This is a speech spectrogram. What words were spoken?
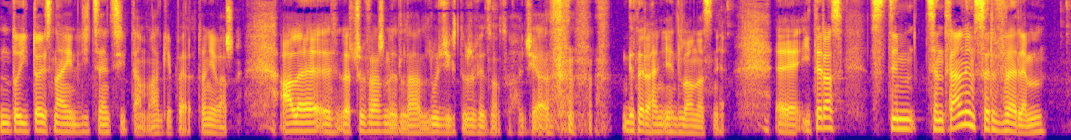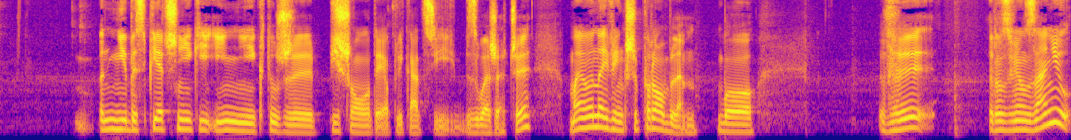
No i to jest na licencji tam AGPL, to nieważne. Ale znaczy ważne dla ludzi, którzy wiedzą o co chodzi, a generalnie dla nas nie. E, I teraz z tym centralnym serwerem niebezpiecznik i inni, którzy piszą o tej aplikacji złe rzeczy, mają największy problem, bo w rozwiązaniu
